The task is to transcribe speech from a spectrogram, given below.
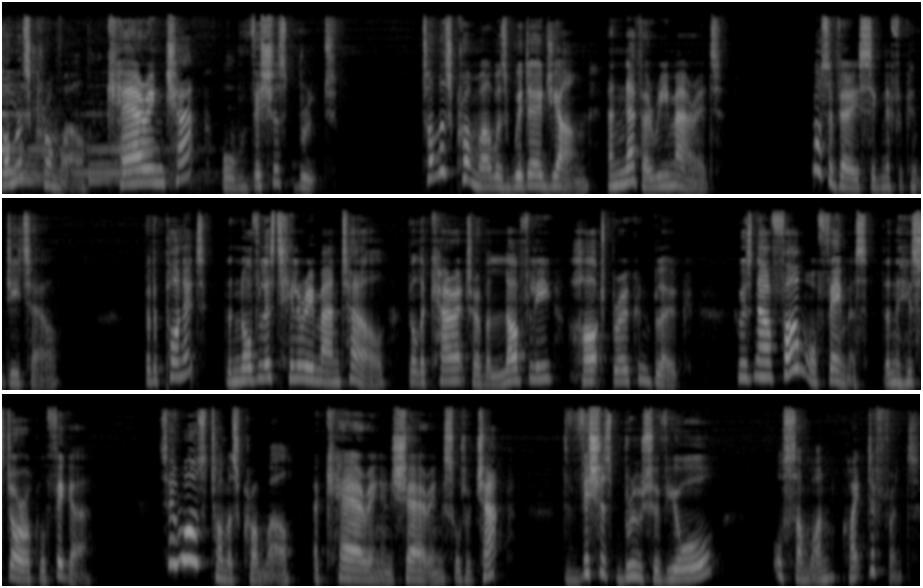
Thomas Cromwell, caring chap or vicious brute? Thomas Cromwell was widowed young and never remarried. Not a very significant detail, but upon it the novelist Hilary Mantel built the character of a lovely, heartbroken bloke who is now far more famous than the historical figure. So was Thomas Cromwell a caring and sharing sort of chap, the vicious brute of yore, or someone quite different?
